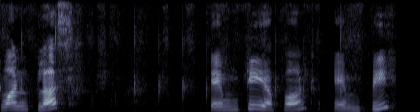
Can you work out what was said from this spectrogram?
1 plus m t upon m p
